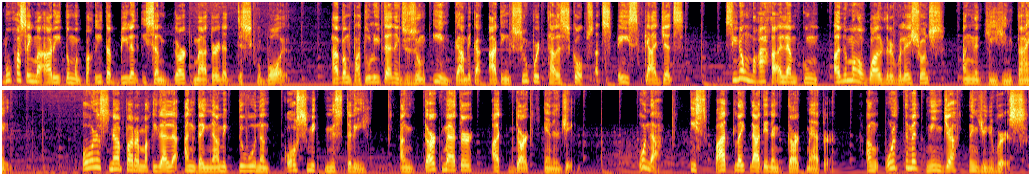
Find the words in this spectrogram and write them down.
bukas ay maaari itong magpakita bilang isang dark matter na disco ball. Habang patuloy tayo nagzoom in gamit ang ating super telescopes at space gadgets, sinong makakaalam kung ano mga wild revelations ang naghihintay? Oras na para makilala ang dynamic duo ng cosmic mystery, ang dark matter at dark energy. Una, i-spotlight natin ang dark matter, ang ultimate ninja ng universe.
